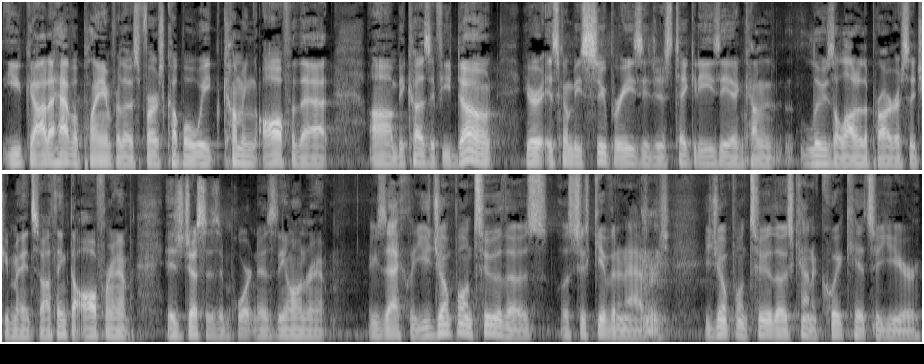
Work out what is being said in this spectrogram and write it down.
You got to have a plan for those first couple of weeks coming off of that, um, because if you don't, it's going to be super easy to just take it easy and kind of lose a lot of the progress that you made. So I think the off ramp is just as important as the on ramp. Exactly. You jump on two of those. Let's just give it an average. You jump on two of those kind of quick hits a year.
